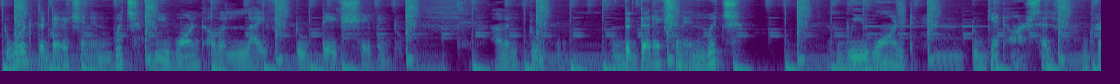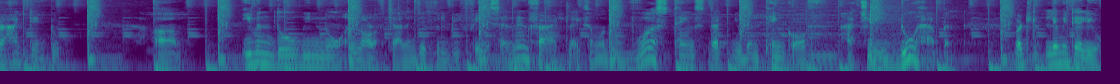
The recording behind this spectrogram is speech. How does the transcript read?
towards the direction in which we want our life to take shape into. I mean to the direction in which we want to get ourselves dragged into. Uh, even though we know a lot of challenges will be faced and in fact like some of the worst things that you can think of actually do happen but let me tell you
